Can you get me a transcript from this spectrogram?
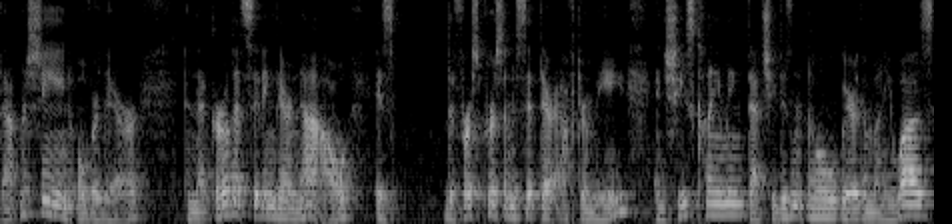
that machine over there, and that girl that's sitting there now is the first person to sit there after me, and she's claiming that she doesn't know where the money was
